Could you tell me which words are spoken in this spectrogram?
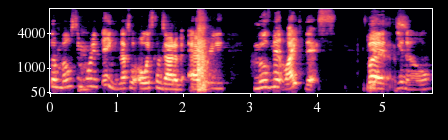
the most important thing, and that's what always comes out of every movement like this. But you know,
